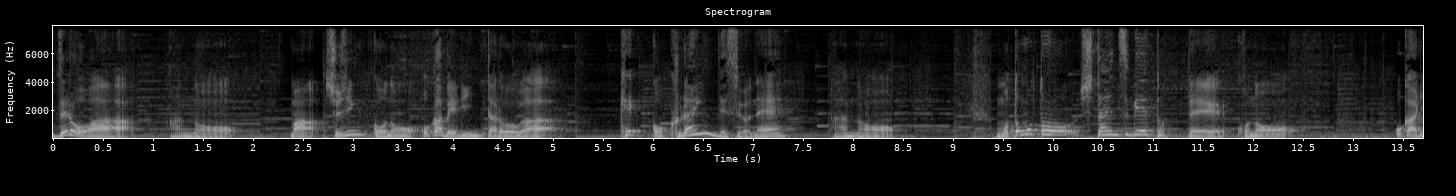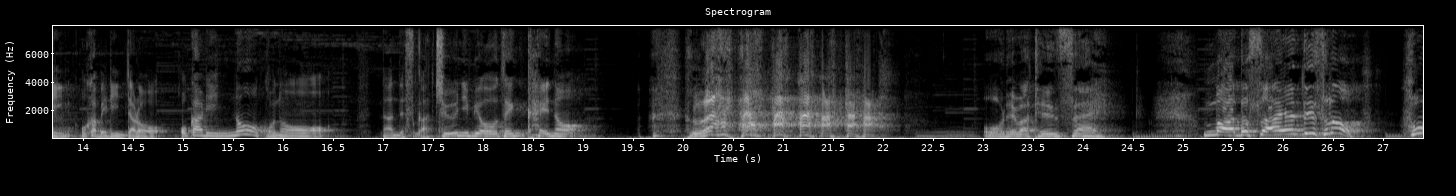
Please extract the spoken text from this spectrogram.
ゼロは、あのまあ、主人公の岡部倫太郎が結構暗いんですよね。あのもともとシュタインズゲートってこのオカリン岡部倫太郎オカリンのこの何ですか中二病全開のふわっはっはっは俺は天才マドサイエンティストのフォー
